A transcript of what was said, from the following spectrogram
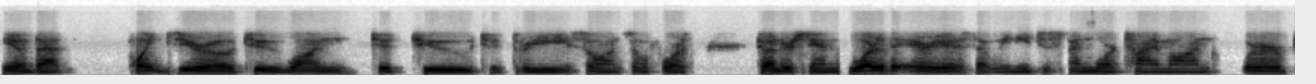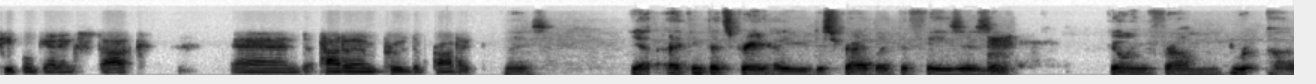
you know, that point zero to one to two to three, so on and so forth, to understand what are the areas that we need to spend more time on, where are people getting stuck, and how to improve the product. Nice. Yeah, I think that's great how you describe like the phases of going from uh,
